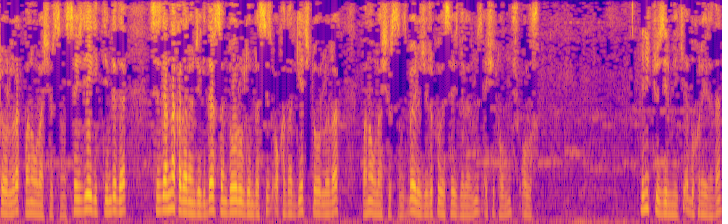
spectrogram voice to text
doğrularak bana ulaşırsınız. Secdeye gittiğimde de sizden ne kadar önce gidersem doğrulduğumda siz o kadar geç doğrularak bana ulaşırsınız. Böylece rüku ve secdelerimiz eşit olmuş olur. 1322 Ebu Hureyre'den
